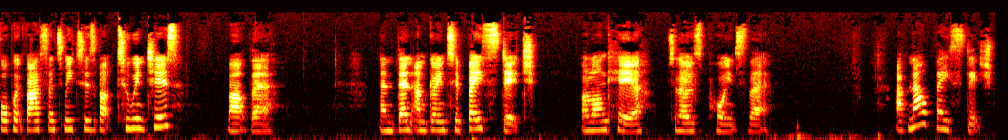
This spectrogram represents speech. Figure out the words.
4.5 centimetres, about 2 inches, about there. And then I'm going to base stitch along here to those points there. I've now base stitched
